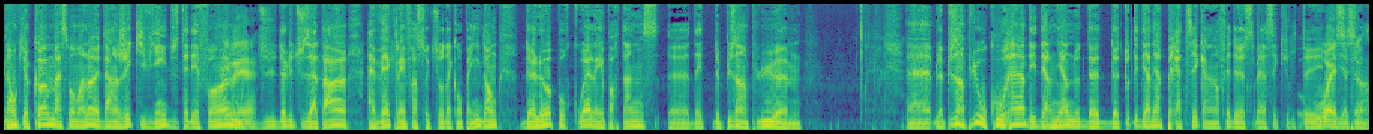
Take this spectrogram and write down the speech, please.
Donc, il y a comme à ce moment-là un danger qui vient du téléphone, du, de l'utilisateur avec l'infrastructure de la compagnie. Donc, de là, pourquoi l'importance euh, d'être de plus en plus euh, de plus en plus au courant des dernières de, toutes les dernières pratiques en fait de cybersécurité. Oui, c'est ça.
